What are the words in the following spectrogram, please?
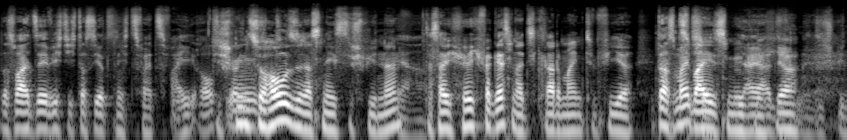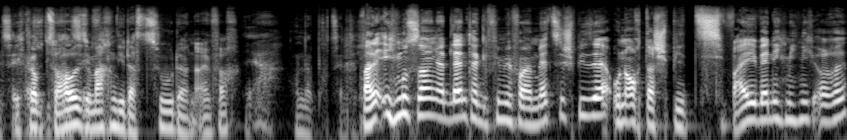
Das war halt sehr wichtig, dass sie jetzt nicht 2-2 Die rausgegangen spielen zu sind. Hause das nächste Spiel, ne? Ja. Das habe ich völlig vergessen, als ich gerade meinte, vier. Das meinst Zwei du? ist möglich, ja. ja, die, ja. Die spielen. Ich Also glaube, die zu Hause machen die das zu dann einfach. Ja, hundertprozentig. Weil ich muss sagen, Atlanta gefiel mir vor allem letztes Spiel sehr und auch das Spiel 2, wenn ich mich nicht irre,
